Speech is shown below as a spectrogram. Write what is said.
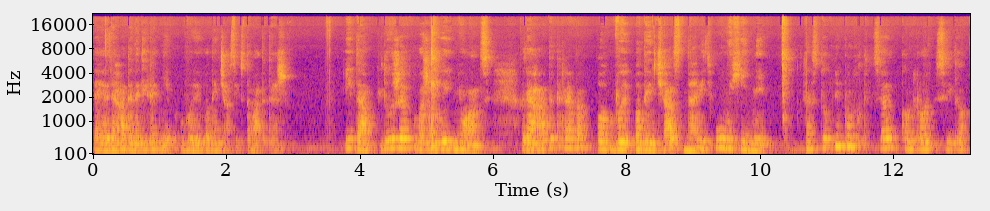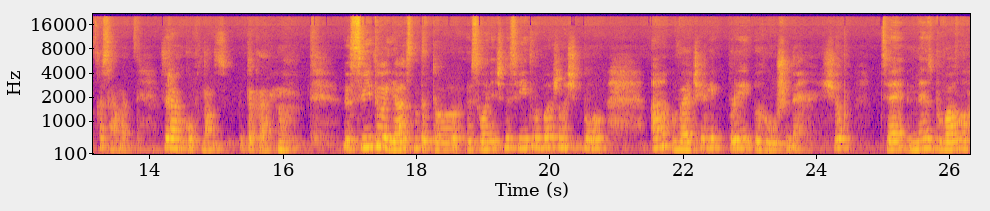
е, лягати декілька днів в один час і вставати теж. І так, дуже важливий нюанс. Лягати треба в один час навіть у вихідні. Наступний пункт це контроль світла. А саме, зранку в нас таке світло, ясно, тобто сонячне світло бажано, щоб було, а ввечері приглушене, щоб це не збивало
